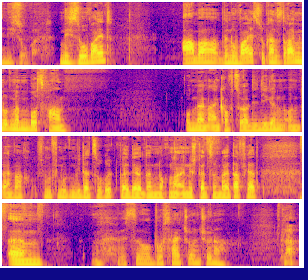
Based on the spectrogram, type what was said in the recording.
Nicht so weit. Nicht so weit. Aber wenn du weißt, du kannst drei Minuten mit dem Bus fahren, um deinen Einkauf zu erledigen und einfach fünf Minuten wieder zurück, weil der dann nochmal eine Station weiterfährt, ähm, ist so Bus halt schon schöner. Klar.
